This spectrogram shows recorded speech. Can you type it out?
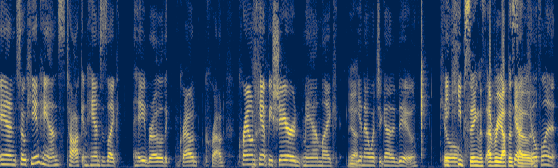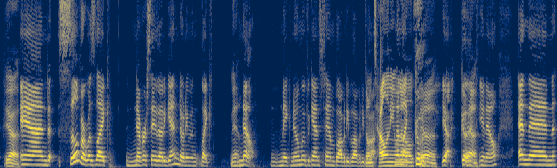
and so he and Hands talk, and Hands is like, "Hey, bro, the crowd, crowd, crown can't be shared, man. Like, Yeah. you know what you got to do." He keeps saying this every episode. yeah, kill Flint. Yeah. And Silver was like, never say that again. Don't even like Yeah. no. Make no move against him, blah blah blah blah blah. Don't tell anyone and I'm else, Like, good. yeah. Yeah. good. Yeah. You know? And then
